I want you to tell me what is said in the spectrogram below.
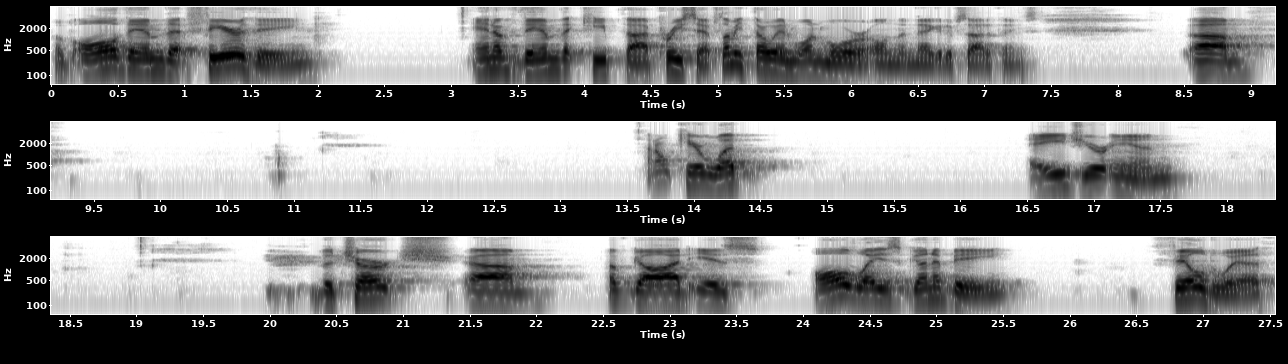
of all them that fear thee and of them that keep thy precepts. Let me throw in one more on the negative side of things. Um, I don't care what age you're in, the church um, of God is always going to be filled with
